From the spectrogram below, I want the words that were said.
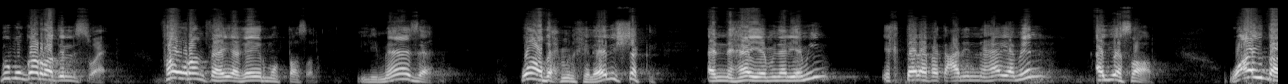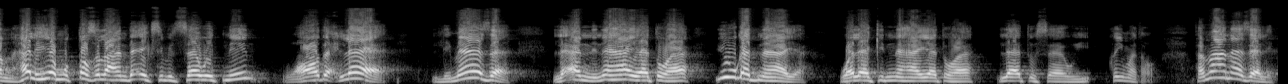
بمجرد السؤال. فورا فهي غير متصلة. لماذا؟ واضح من خلال الشكل. النهاية من اليمين اختلفت عن النهاية من اليسار. وأيضا هل هي متصلة عند إكس بتساوي 2 واضح لا. لماذا لأن نهايتها يوجد نهاية ولكن نهايتها لا تساوي قيمتها فمعنى ذلك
